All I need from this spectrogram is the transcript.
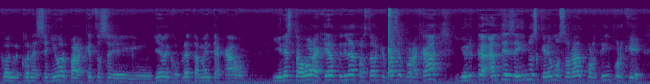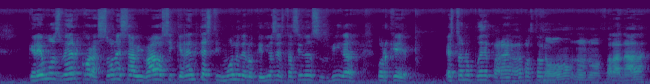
con, el Señor para que esto se lleve completamente a cabo. Y en esta hora quiero pedirle al pastor que pase por acá. Y ahorita, antes de irnos, queremos orar por ti porque queremos ver corazones avivados y que den testimonio de lo que Dios está haciendo en sus vidas. Porque esto no puede parar, ¿verdad, pastor? No, no, no, para nada.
